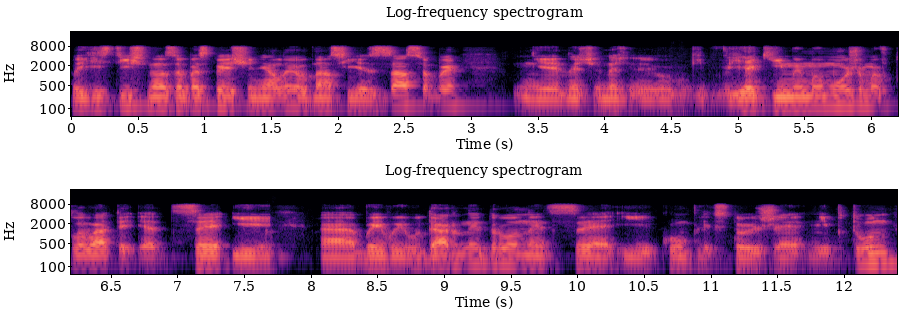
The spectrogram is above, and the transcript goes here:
логістичного забезпечення, але у нас є засоби. Е, В якими ми можемо впливати, Е, це і е, бойові ударні дрони, це і комплекс той же Нептун.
